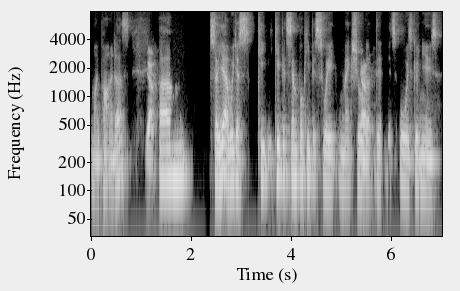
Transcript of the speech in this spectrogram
my partner, does. Yeah. Um, so yeah, we just keep keep it simple, keep it sweet, and make sure yeah. that it's always good news.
